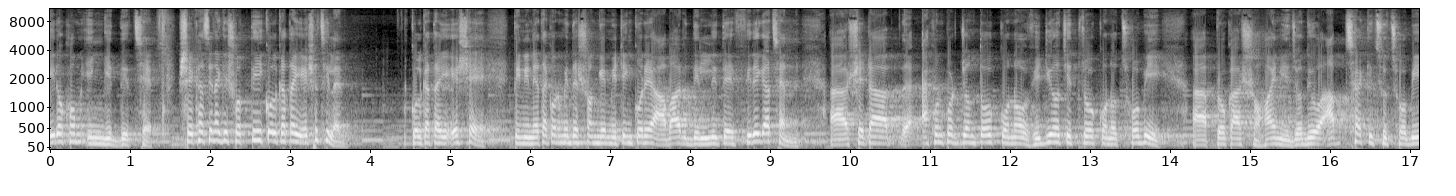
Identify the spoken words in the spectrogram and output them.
এই রকম ইঙ্গিত দিচ্ছে। শেখ হাসিনা কি সত্যিই কলকাতায় এসেছিলেন? কলকাতায় এসে তিনি নেতাকর্মীদের সঙ্গে মিটিং করে আবার দিল্লিতে ফিরে গেছেন। সেটা এখন পর্যন্ত কোনো ভিডিও চিত্র, কোনো ছবি প্রকাশ হয়নি। যদিও আবছা কিছু ছবি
